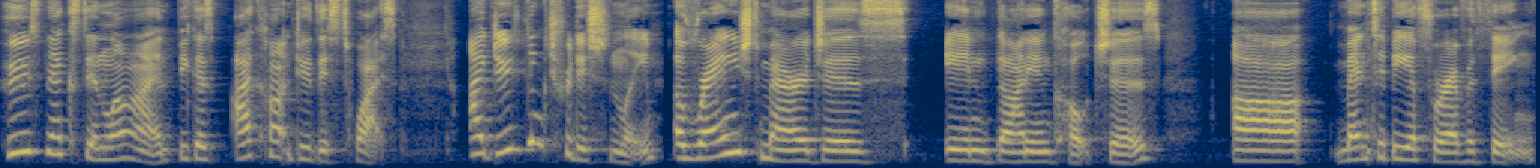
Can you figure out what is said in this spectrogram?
who's next in line? Because i can't do this twice. I do think traditionally arranged marriages in ghanaian cultures are meant to be a forever thing,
